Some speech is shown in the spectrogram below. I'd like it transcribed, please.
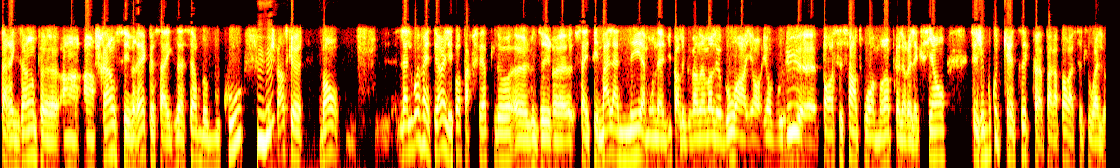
par exemple en, France c'est vrai que ça exacerbe beaucoup. Mm-hmm. Je pense que bon la loi 21 elle n'est pas parfaite là. je veux dire ça a été mal amené à mon avis par le gouvernement Legault. Ils ont, ils ont voulu passer ça en trois mois après leur élection. J'ai beaucoup de critiques par rapport à cette loi là.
